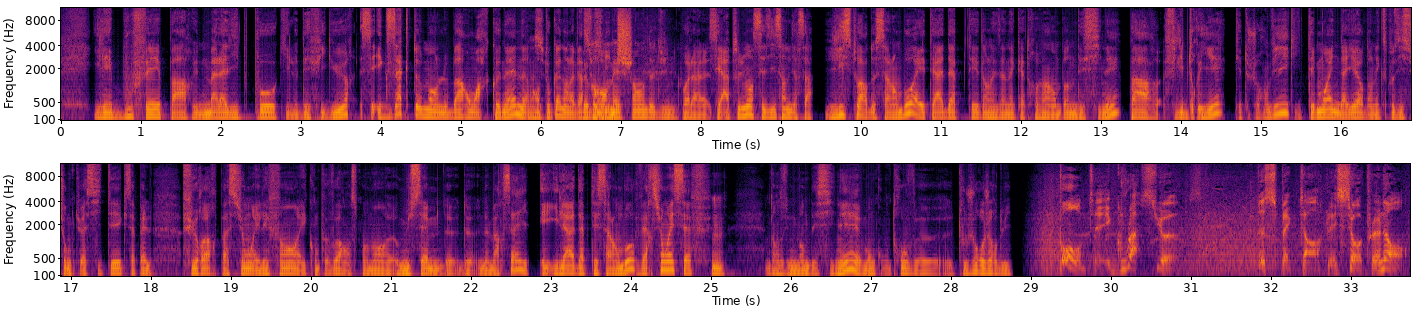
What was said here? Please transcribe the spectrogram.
il est bouffé par une maladie de peau qui le défigure. C'est exactement le baron Harkonnen, en tout cas dans la version Le grand méchant de Dune. Voilà, c'est absolument saisissant de dire ça. L'histoire de Salammbô a été adaptée dans les années 80 en bande dessinée par Philippe Druillet, qui est toujours en vie, qui témoigne d'ailleurs dans l'exposition que tu as citée, qui s'appelle Fureur, Passion, Éléphant, et qu'on peut voir en ce moment au Mucem de, Marseille. Et il a adapté Salammbô version SF. Hmm. dans une bande dessinée bon, qu'on trouve euh, toujours aujourd'hui. Bonté gracieuse. Le spectacle est surprenant.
